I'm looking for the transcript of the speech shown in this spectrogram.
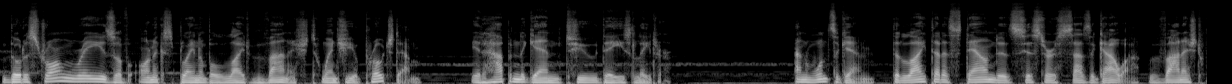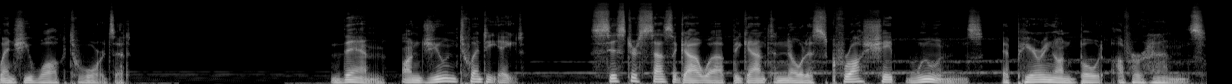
Though the strong rays of unexplainable light vanished when she approached them, it happened again two days later. And once again, the light that astounded Sister Sasagawa vanished when she walked towards it. Then, on June 28, Sister Sasagawa began to notice cross shaped wounds appearing on both of her hands.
